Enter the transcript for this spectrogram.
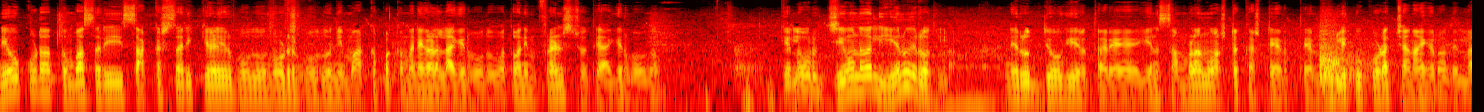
ನೀವು ಕೂಡ ತುಂಬ ಸರಿ ಸಾಕಷ್ಟು ಸಾರಿ ಕೇಳಿರ್ಬೋದು, ನೋಡಿರ್ಬೋದು, ನಿಮ್ಮ ಅಕ್ಕಪಕ್ಕ ಮನೆಗಳಲ್ಲಾಗಿರ್ಬೋದು ಅಥವಾ ನಿಮ್ಮ ಫ್ರೆಂಡ್ಸ್ ಜೊತೆ ಆಗಿರ್ಬೋದು. ಕೆಲವರು ಜೀವನದಲ್ಲಿ ಏನೂ ಇರೋದಿಲ್ಲ. ನಿರುದ್ಯೋಗಿ ಇರ್ತಾರೆ, ಏನು ಸಂಬಳನೂ ಅಷ್ಟಕ್ಕಷ್ಟೇ ಇರುತ್ತೆ, ನೋಡಲಿಕ್ಕೂ ಕೂಡ ಚೆನ್ನಾಗಿರೋದಿಲ್ಲ.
